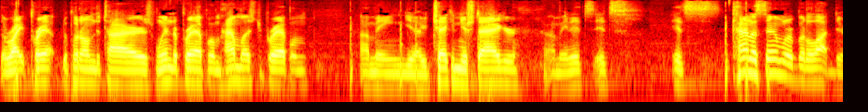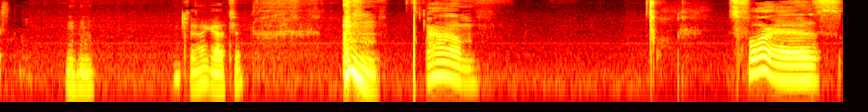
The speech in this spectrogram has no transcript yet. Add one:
the right prep to put on the tires, when to prep them, how much to prep them. I mean, you know, you're checking your stagger. I mean, it's it's it's kind of similar, but a lot different. Mm-hmm. Okay, I got you. um, as far as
